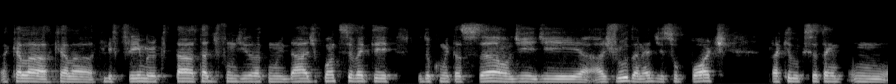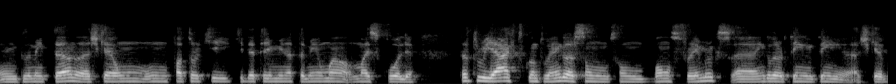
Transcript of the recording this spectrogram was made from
aquela, aquela, aquele framework está tá difundido na comunidade, quanto você vai ter de documentação, de, de ajuda, né, de suporte para aquilo que você está implementando, acho que é um, um fator que, que, determina também uma, uma escolha. Tanto React quanto Angular são, são bons frameworks. É, Angular tem, tem, acho que é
